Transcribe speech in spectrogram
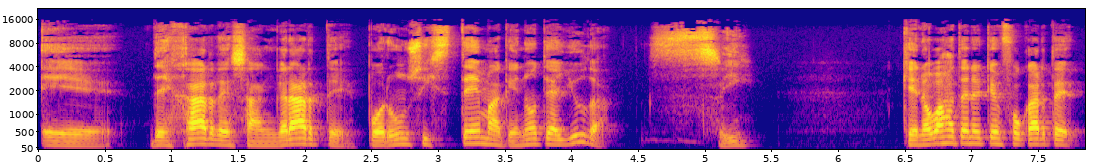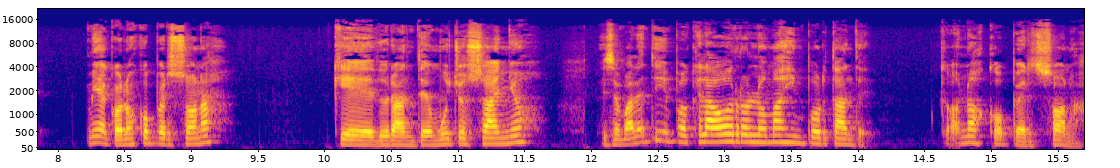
eh, dejar de sangrarte por un sistema que no te ayuda, sí. Que no vas a tener que enfocarte. Mira, conozco personas que durante muchos años dicen, Valentín, pues que el ahorro es lo más importante. Conozco personas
